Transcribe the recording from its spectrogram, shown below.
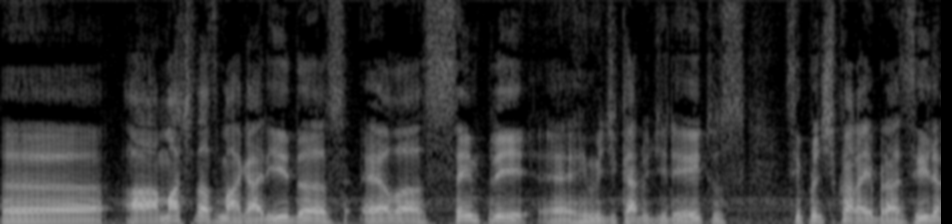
uh, a Marcha das Margaridas, elas sempre uh, reivindicaram direitos, se prontificaram aí em Brasília,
